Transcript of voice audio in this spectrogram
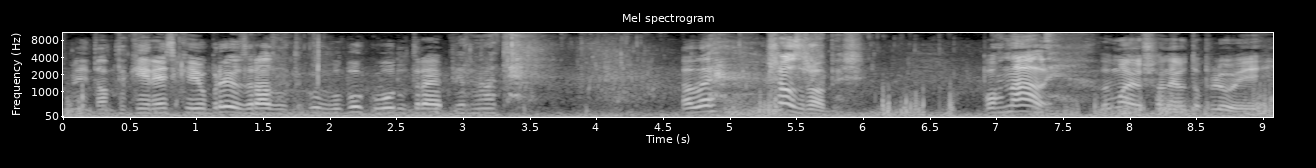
Блін, там такий резький обрив, зразу в таку глибоку воду треба пірнати. Але що зробиш? Погнали. Думаю, що не втоплю її.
